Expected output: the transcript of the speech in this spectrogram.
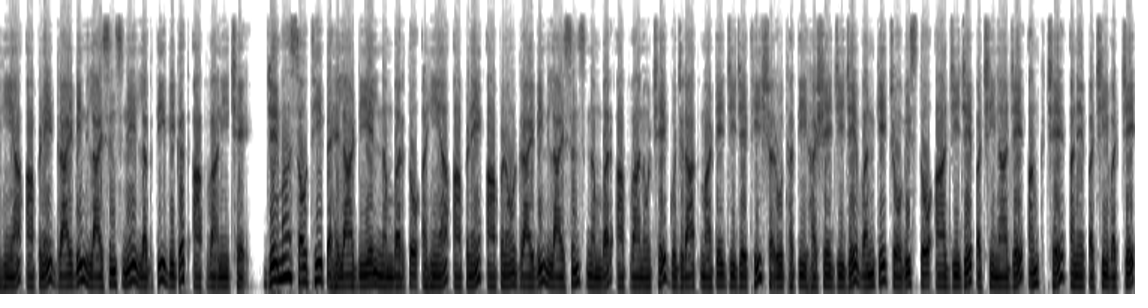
અહીંયા આપણે ડ્રાઇવિંગ લાયસન્સને લગતી વિગત આપવાની છે. જેમાં સૌથી પહેલા ડીએલ નંબર તો અહીંયા આપણે આપણો ડ્રાઇવિંગ લાયસન્સ નંબર આપવાનો છે. ગુજરાત માટે જીજેથી શરૂ થતી હશે. જીજે વન કે ચોવીસ તો આ જીજે પછીના જે અંક છે અને પછી વચ્ચે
